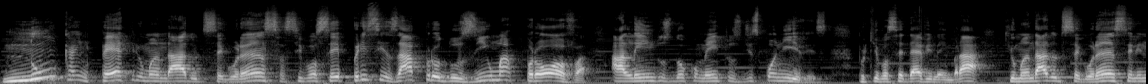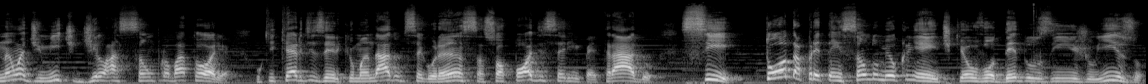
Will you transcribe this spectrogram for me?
Nunca impetre o mandado de segurança se você precisar produzir uma prova além dos documentos disponíveis, porque você deve lembrar que o mandado de segurança ele não admite dilação probatória, o que quer dizer que o mandado de segurança só pode ser impetrado se toda a pretensão do meu cliente que eu vou deduzir em juízo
